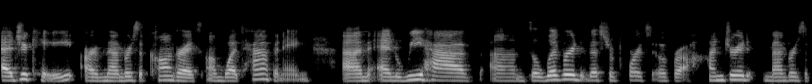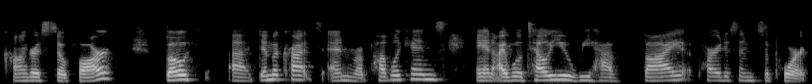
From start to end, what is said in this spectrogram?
educate our members of Congress on what's happening. Um, and we have um, delivered this report to over 100 members of Congress so far, both uh, Democrats and Republicans. And I will tell you, we have bipartisan support.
